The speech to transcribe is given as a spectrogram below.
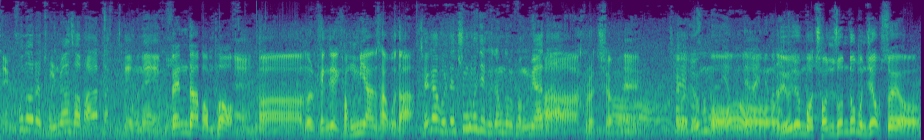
네, 코너를 돌면서 받았기 때문에 뭐 펜다 범퍼. 네. 아, 그건 굉장히 경미한 사고다. 제가 볼 땐 충분히 그 정도면 경미하다 아, 그렇죠. 네. 차에 뭐 요즘 상당히 문제가 있는 건 뭐, 아니죠. 요즘 뭐 전손도 문제 없어요.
